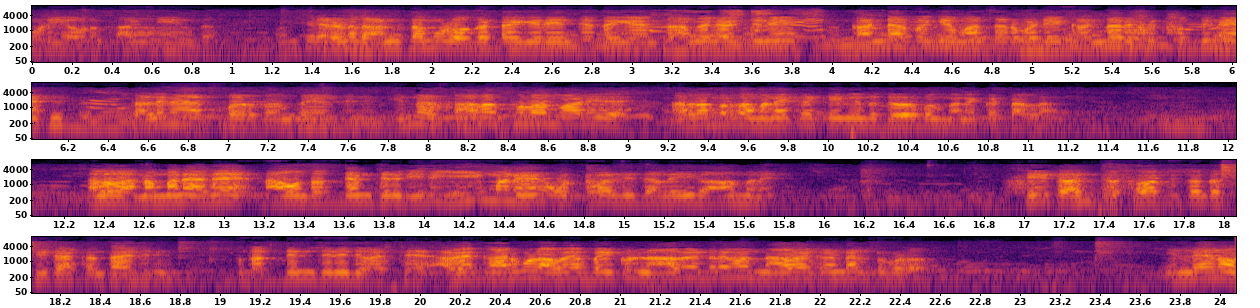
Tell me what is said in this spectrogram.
ಕೊಡಿ ಅವ್ರ ಸಾಕ್ಷಿಯಿಂದ. ಎರಡದ ಅಣ್ತಮ್ಮಗಳು ಒಗ್ಗಟ್ಟಾಗಿರಿ ಜೊತೆಗೆ ಅಂತ ಆಮೇಲೆ ಹೇಳ್ತೀನಿ, ಕಂಡ ಬಗ್ಗೆ ಮಾತಾಡಬೇಡಿ ಕಂಡರ ಸುದ್ದಿನೇ ತಲೆನೇ ಹಾಕ್ಬಾರ್ದು ಅಂತ ಹೇಳ್ತೀನಿ. ಇನ್ನ ಸಾಲ ಸೂಲ ಮಾಡಿ ಅರ್ಧಂಬರ್ಧ ಮನೆ ಕಟ್ಟಿವಿ ಅಂತ ದೇವ್ರ ಬಂದು ಮನೆ ಕಟ್ಟಲ್ಲ. ಅಲ್ವಾ? ನಮ್ಮ ಮನೆ ಅದೇ, ನಾವೊಂದು ಹದಿನೆಂಟು ತಿರುಗಿ ಇದು ಈ ಮನೆ ಒಟ್ಟು ಬಂದಿದ್ದಲ್ಲ ಈಗ ಆ ಮನೆ. ಸೀಟ್ ಹಂಚು ಸೋತಿತ್ತು ಅಂತ ಸೀಟ್ ಹಾಕಂತ ಇದೀನಿ ಒಂದು ಹದಿನೆಂಟು ಇದೀವಿ ಅಷ್ಟೇ. ಅವೇ ಕಾರ್ಗಳು, ಅವೇ ಬೈಕ್ಗಳು, ನಾವೇ ಡ್ರೈವರ್ ನಾವೇ ಕಂಡಕ್ಟರ್ಗಳು ಇಲ್ಲೇನೋ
